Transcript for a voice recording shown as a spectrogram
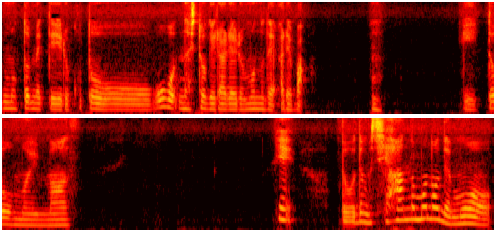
求めていることを成し遂げられるものであれば、うん、いいと思います。で、とでも市販のものでも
